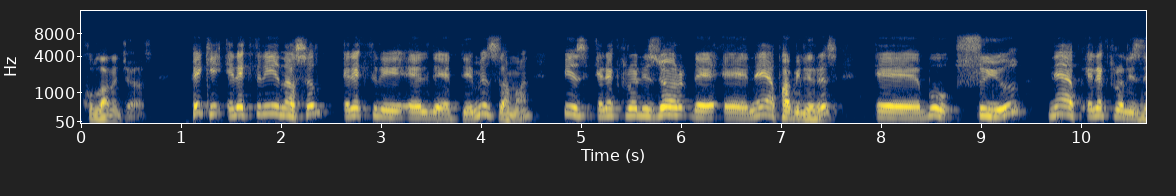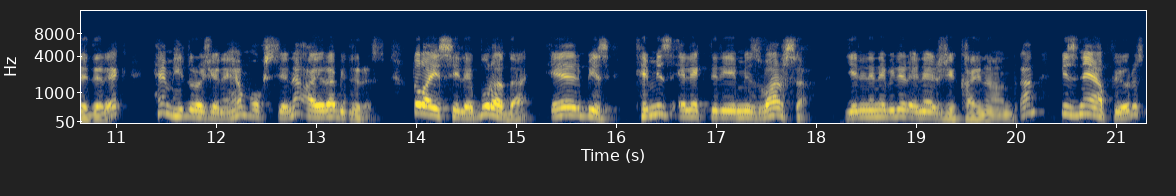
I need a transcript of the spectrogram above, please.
kullanacağız. Peki elektriği nasıl? Elektriği elde ettiğimiz zaman biz elektrolizörde e, ne yapabiliriz? E, bu suyu ne yap elektroliz ederek hem hidrojene hem oksijene ayırabiliriz. Dolayısıyla burada eğer biz temiz elektriğimiz varsa yenilenebilir enerji kaynağından biz ne yapıyoruz?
